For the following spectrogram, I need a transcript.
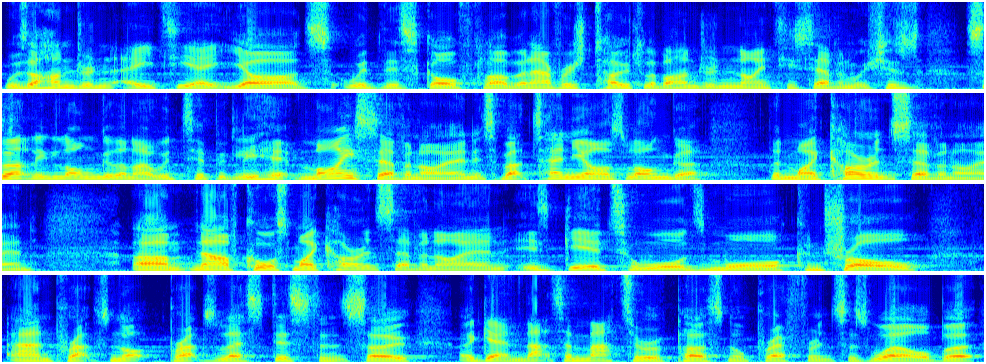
was 188 yards with this golf club, an average total of 197, which is certainly longer than I would typically hit my seven iron. It's about 10 yards longer than my current seven iron. Um, now, of course, my current seven iron is geared towards more control and perhaps not, perhaps less distance. So again, that's a matter of personal preference as well. But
